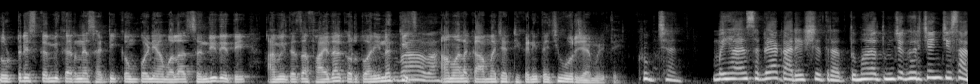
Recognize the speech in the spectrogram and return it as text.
तो ट्रेस कमी करण्यासाठी कंपनी आम्हाला संधी देते. आम्ही त्याचा फायदा करतो आणि नक्कीच. आम्हाला कामाच्या ठिकाणी त्याची ऊर्जा मिळते. खूप छान. मग ह्या सगळ्या कार्यक्षेत्रात तुम्हाला तुमच्या घरच्यांची साथ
